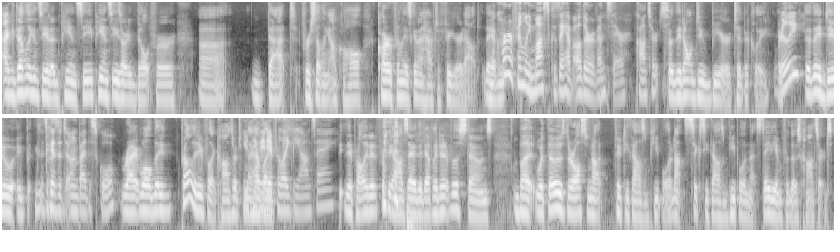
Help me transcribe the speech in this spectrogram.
I, I definitely can see it in PNC. PNC is already built for uh, that for selling alcohol. Carter Finley is going to have to figure it out. They have, Carter Finley must because they have other events there, concerts. but they don't do beer typically. Really? If, they do, it- It's because it's owned by the school. right? Well, they probably do for like concerts when You they have they like did it for like Beyonce? they probably did it for Beyonce. they definitely did it for the Stones. But with those, they're also not fifty thousand people. They're not sixty thousand people in that stadium for those concerts.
